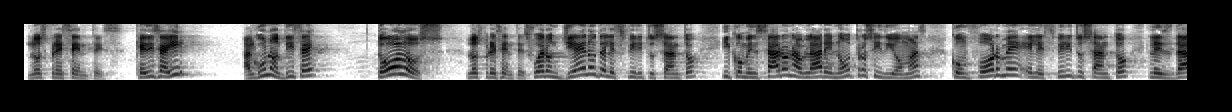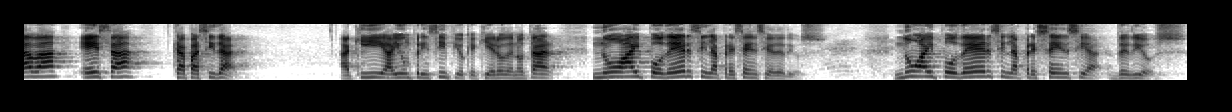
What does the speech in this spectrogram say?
los presentes, ¿qué dice ahí? Algunos dice, todos los presentes fueron llenos del Espíritu Santo y comenzaron a hablar en otros idiomas conforme el Espíritu Santo les daba esa capacidad. Aquí hay un principio que quiero denotar. No hay poder sin la presencia de Dios. No hay poder sin la presencia de Dios.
